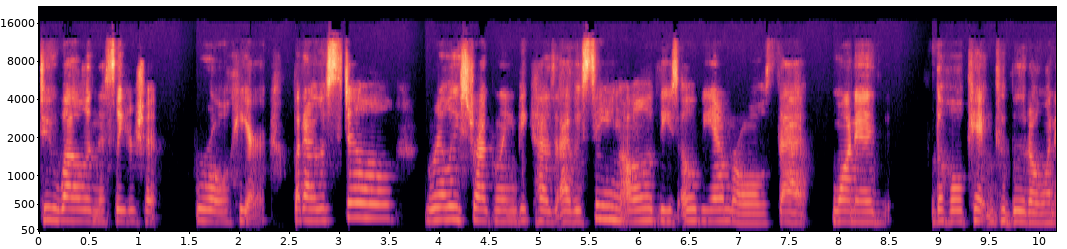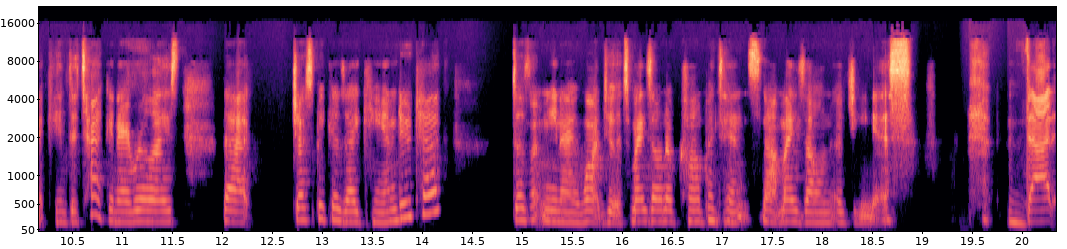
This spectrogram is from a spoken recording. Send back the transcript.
do well in this leadership role here. But I was still really struggling because I was seeing all of these OBM roles that wanted the whole kit and caboodle when it came to tech. And I realized that just because I can do tech doesn't mean I want to. It's my zone of competence, not my zone of genius. That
